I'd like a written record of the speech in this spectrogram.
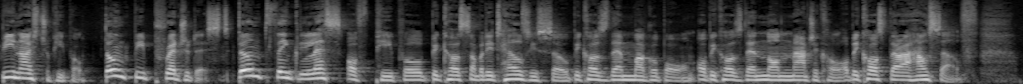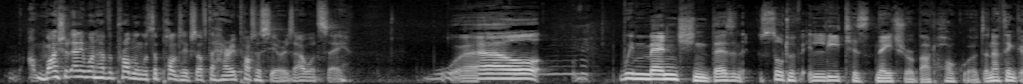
be nice to people. Don't be prejudiced. Don't think less of people because somebody tells you so, because they're muggle born, or because they're non magical, or because they're a house elf. Why should anyone have a problem with the politics of the Harry Potter series, I would say? Well, we mentioned there's a sort of elitist nature about Hogwarts. And I think,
